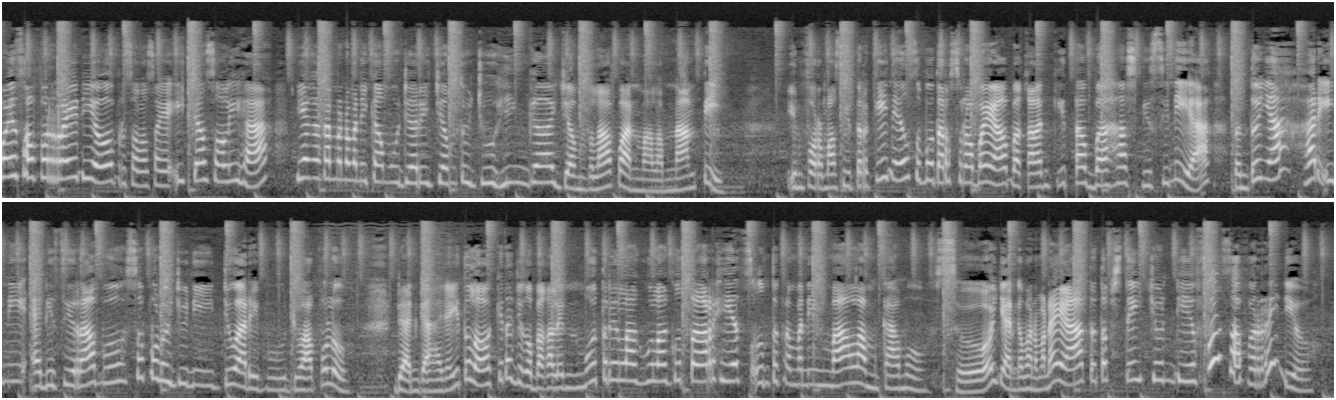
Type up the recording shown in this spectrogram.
Voice Over Radio bersama saya Ica Soliha yang akan menemani kamu dari jam 7 hingga jam 8 malam nanti. Informasi terkini seputar Surabaya bakalan kita bahas di sini ya. Tentunya hari ini edisi Rabu 10 Juni 2020. Dan gak hanya itu loh, kita juga bakalin muterin lagu-lagu terhits untuk nemenin malam kamu. So, jangan ke mana-mana ya, tetap stay tune di Voice Over Radio.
